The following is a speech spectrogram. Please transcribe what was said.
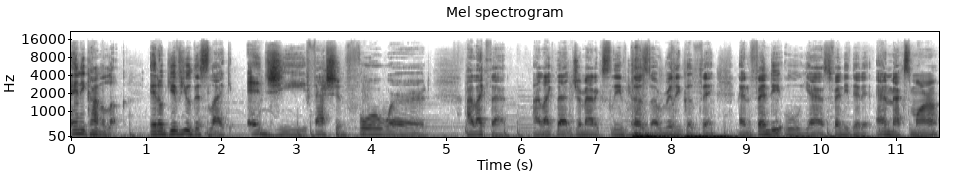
any kind of look. It'll give you this like edgy, fashion forward. I like that. I like that dramatic sleeve does a really good thing. And Fendi, ooh, yes, Fendi did it. And Max Mara,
